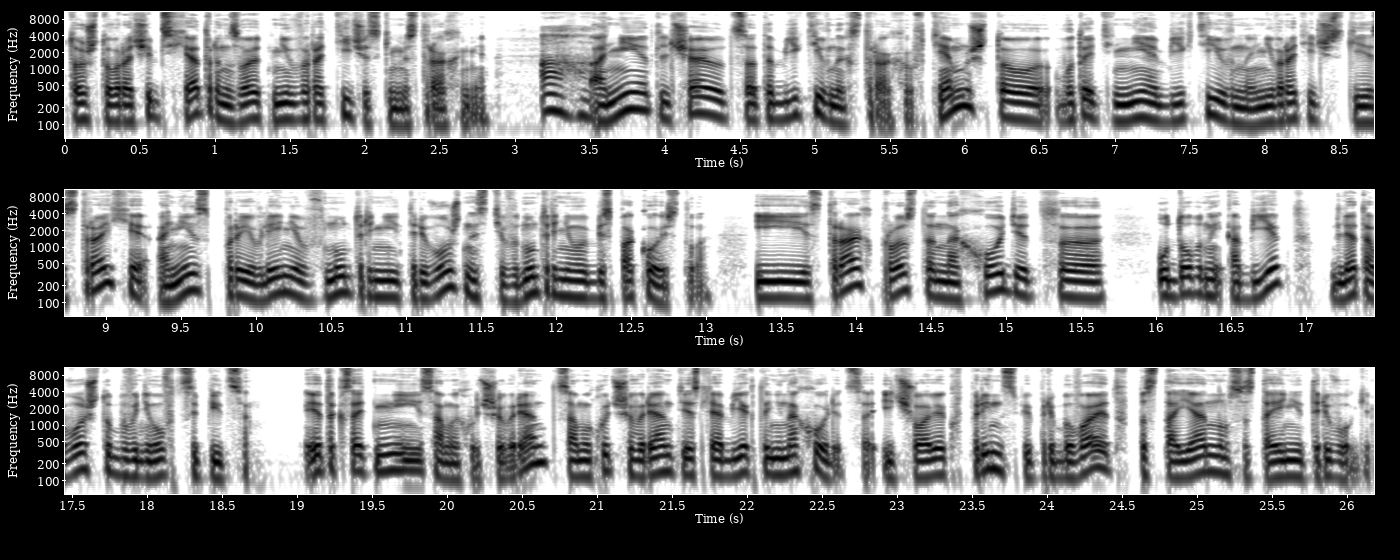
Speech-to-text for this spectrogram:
то, что врачи-психиатры называют невротическими страхами. Ага. Они отличаются от объективных страхов тем, что вот эти необъективные невротические страхи, они с проявлением внутренней тревожности, внутреннего беспокойства. И страх просто находит э, удобный объект для того, чтобы в него вцепиться. Это, кстати, не самый худший вариант. Самый худший вариант, если объекта не находится, и человек, в принципе, пребывает в постоянном состоянии тревоги.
